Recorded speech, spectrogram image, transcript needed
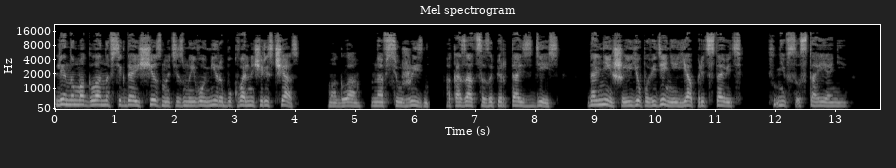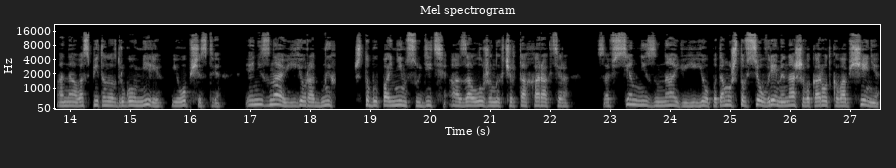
Лена могла навсегда исчезнуть из моего мира буквально через час. Могла на всю жизнь оказаться заперта здесь. Дальнейшее ее поведение я представить не в состоянии. Она воспитана в другом мире и обществе. Я не знаю ее родных, чтобы по ним судить о заложенных чертах характера. Совсем не знаю ее, потому что все время нашего короткого общения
